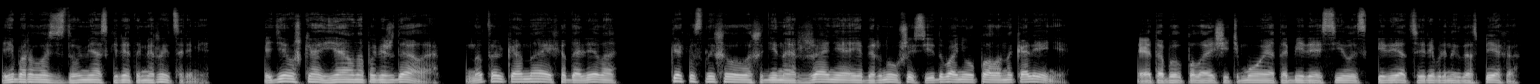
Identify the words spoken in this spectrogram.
и боролась с двумя скелетами-рыцарями. И девушка явно побеждала, но только она их одолела, как услышала лошадиное ржание и, обернувшись, едва не упала на колени. Это был пылающий тьмой от обилия силы скелет в серебряных доспехах,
